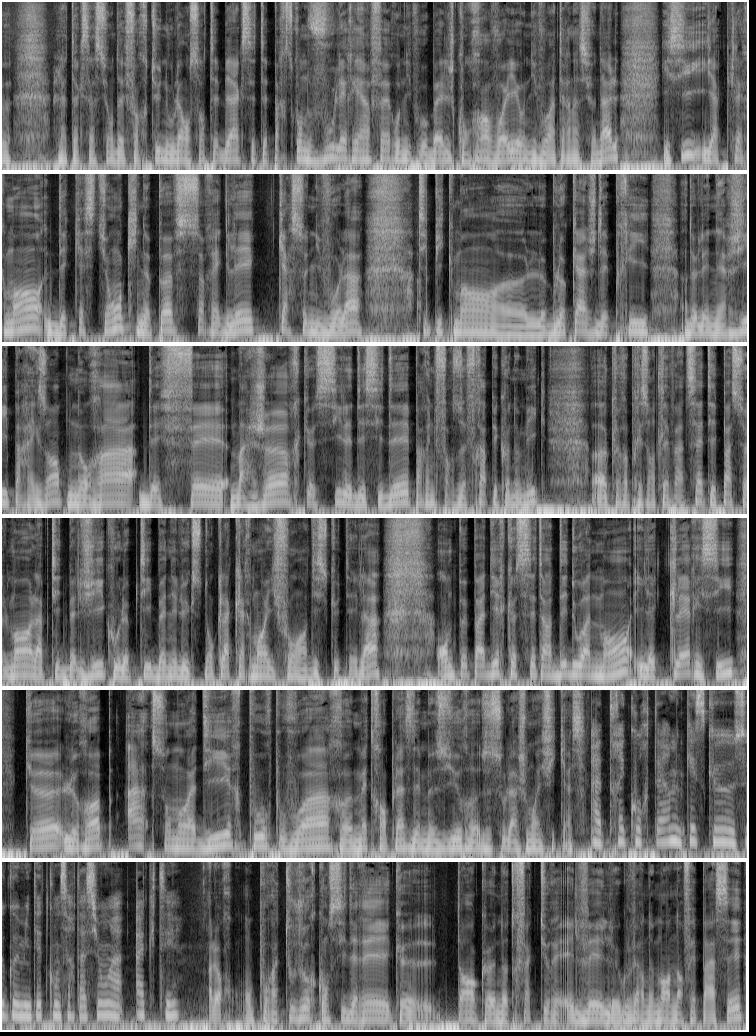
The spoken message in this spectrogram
la taxation des fortunes, où là on sentait bien que c'était parce qu'on ne voulait rien faire au niveau belge qu'on renvoyait au niveau international. Ici, il y a clairement des questions qui ne peuvent se régler qu'à ce niveau-là. Typiquement, le blocage des prix de l'énergie, par exemple, n'aura d'effet majeur que s'il est décidé par une force de frappe économique euh, que représentent les 27 et pas seulement la petite Belgique ou le petit Benelux. Donc là, clairement, il faut en discuter. Là, on ne peut pas dire que c'est un dédouanement. Il est clair ici que l'Europe a son mot à dire pour pouvoir euh, mettre en place des mesures de soulagement efficaces. À très court terme, qu'est-ce que ce comité de concertation a acté? Alors, on pourra toujours considérer que tant que notre facture est élevée, le gouvernement n'en fait pas assez.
